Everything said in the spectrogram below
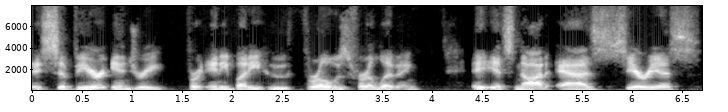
a severe injury for anybody who throws for a living. It's not as serious.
